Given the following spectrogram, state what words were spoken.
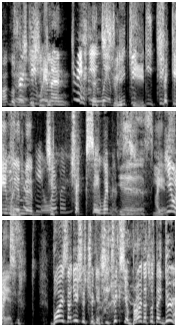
Uh, look, Tricky she did- women. Tricky women. Sneaky, tricky women. She- tricksy women. yes, yes, I knew it. yes. Boys, I knew she was tricky. She tricks you, bro. That's what they do.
